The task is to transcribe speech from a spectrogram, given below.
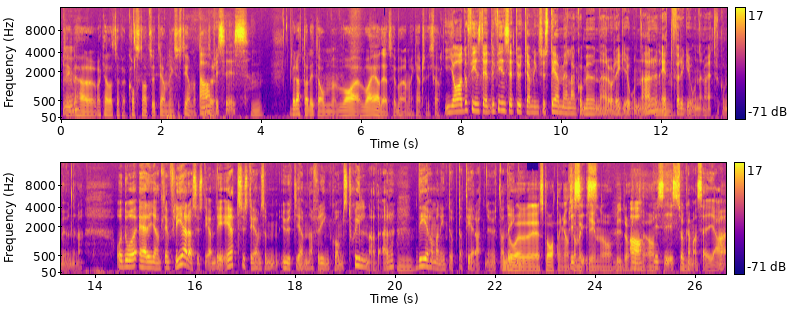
Kring Mm. det här, vad kallas det för? Kostnadsutjämningssystemet? Ja, precis. Mm. Berätta lite om vad, vad är det till att börja med kanske. Ja, då finns det, det finns ett utjämningssystem mellan kommuner och regioner. Mm. Ett för regionen och ett för kommunerna. Och då är det egentligen flera system. Det är ett system som utjämnar för inkomstskillnader. Mm. Det har man inte uppdaterat nu. Utan Då är staten ganska Precis. mycket in och bidrar. säga. Ja, precis. Så Mm. kan man säga.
